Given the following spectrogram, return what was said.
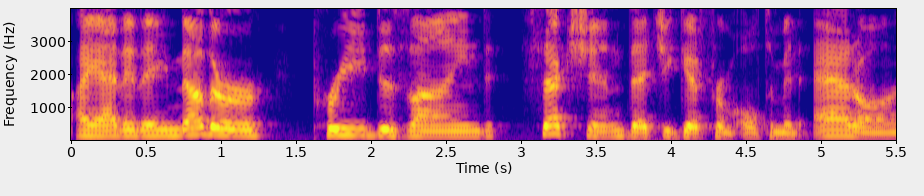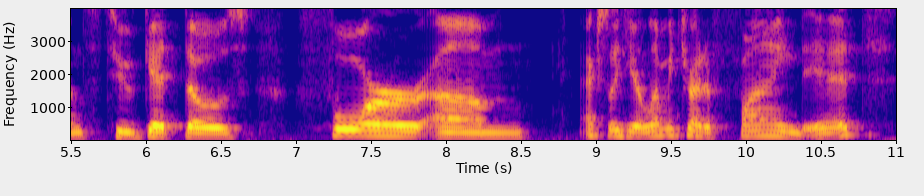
I added another pre-designed section that you get from Ultimate Add-ons to get those four, um, actually here, let me try to find it.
